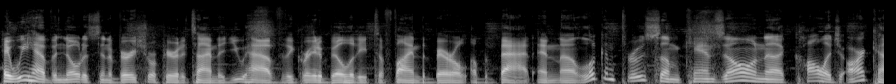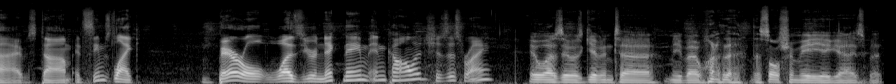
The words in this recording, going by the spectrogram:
Hey, we have noticed in a very short period of time that you have the great ability to find the barrel of the bat. And uh, looking through some Canzone uh, college archives, Dom, it seems like Barrel was your nickname in college. Is this right? It was. It was given to me by one of the, the social media guys, but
